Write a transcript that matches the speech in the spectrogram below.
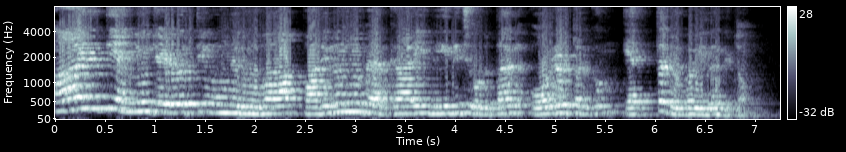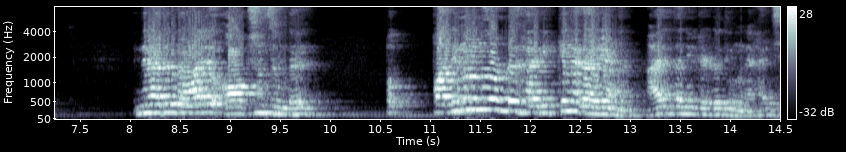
ആയിരത്തി അഞ്ഞൂറ്റി എഴുപത്തി മൂന്ന് രൂപ പതിനൊന്ന് പേർക്കായി വീതിച്ചു കൊടുത്താൽ ഓരോരുത്തർക്കും എത്ര രൂപ വീതം കിട്ടും? ഇതിനകത്ത് നാല് ഓപ്ഷൻസ് ഉണ്ട്. പതിനൊന്ന് കൊണ്ട് ഹരിക്കുന്ന കാര്യമാണ്. ആയിരത്തി അഞ്ഞൂറ്റി എഴുപത്തി മൂന്ന് ഹരിച്ച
